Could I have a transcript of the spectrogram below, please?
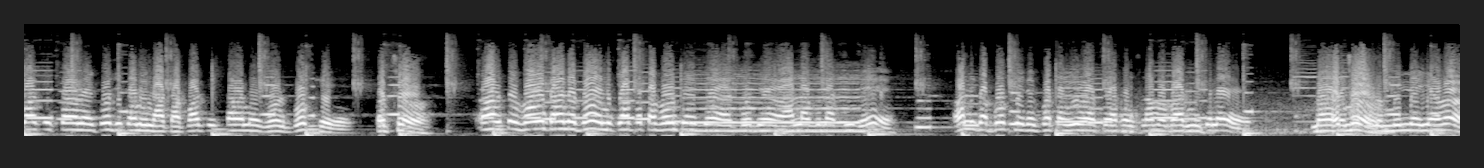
पाकिस्तान है कोई का नहीं लाता पाकिस्तान है गोड़ भूखे अच्छा अब तो बहुत आने बहन क्या पता बहुत कुछ हल्ला गुला चीज़ है अली का भूखे पता ही हुआ कि इस्लामाबाद निकले मैं मिलने यहाँ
